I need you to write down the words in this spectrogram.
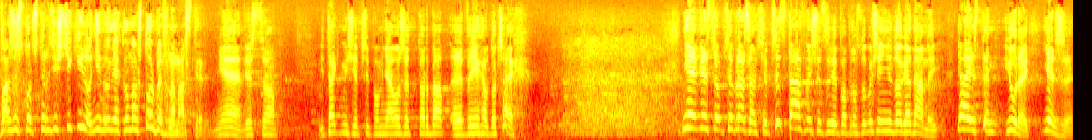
Waży 140 kilo. Nie wiem, jaką masz torbę, flamaster. Nie, wiesz co, i tak mi się przypomniało, że torba e, wyjechał do Czech. Nie, wiesz co, przepraszam cię, przedstawmy się sobie po prostu, bo się nie dogadamy. Ja jestem Jurek, Jerzy,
